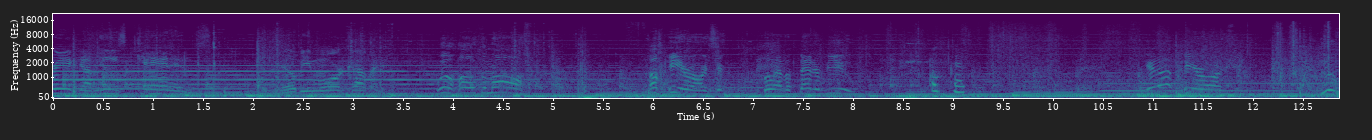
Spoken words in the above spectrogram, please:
rigged on these cannons. There'll be more coming. We'll hold them off. Up here, Arthur. We'll have a better view. Okay. Get up here, Arthur. Look!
